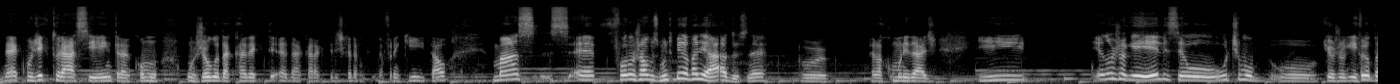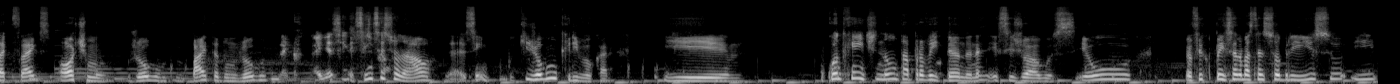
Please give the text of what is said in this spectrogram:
né, conjecturar se entra como um jogo da, da característica da, da, franquia e tal, mas é, foram jogos muito bem avaliados, né, por, pela comunidade. E eu não joguei eles, eu, o último o, que eu joguei foi o Black Flags, ótimo jogo, baita de um jogo. Black Flag é sensacional. É sensacional, assim, que jogo incrível, cara. E o quanto que a gente não tá aproveitando, né, esses jogos. Eu eu fico pensando bastante sobre isso e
